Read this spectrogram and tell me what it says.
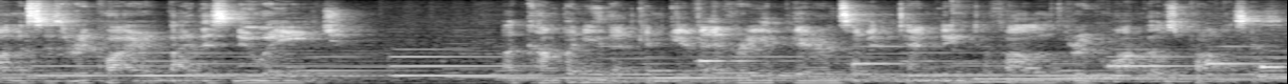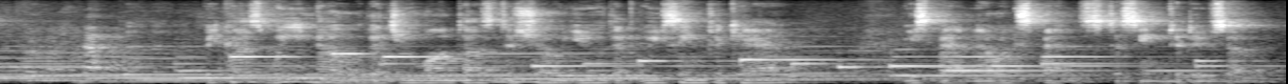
Promises required by this new age. A company that can give every appearance of intending to follow through on those promises. Because we know that you want us to show you that we seem to care, we spare no expense to seem to do so.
